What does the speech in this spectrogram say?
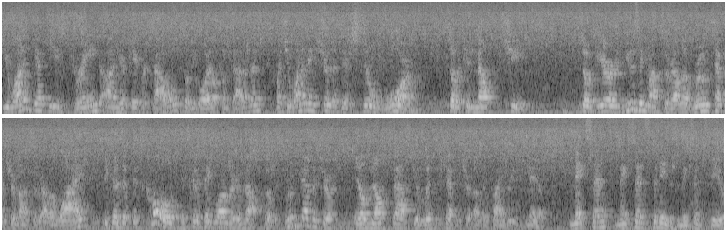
you want to get these drained on your paper towel so the oil comes out of them, but you want to make sure that they're still warm so it can melt the cheese. So if you're using mozzarella, room temperature mozzarella, why? Because if it's cold, it's going to take longer to melt. So if it's room temperature, it'll melt faster with the temperature of the fried green tomatoes. Makes sense? Makes sense to me. Does it make sense to you?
